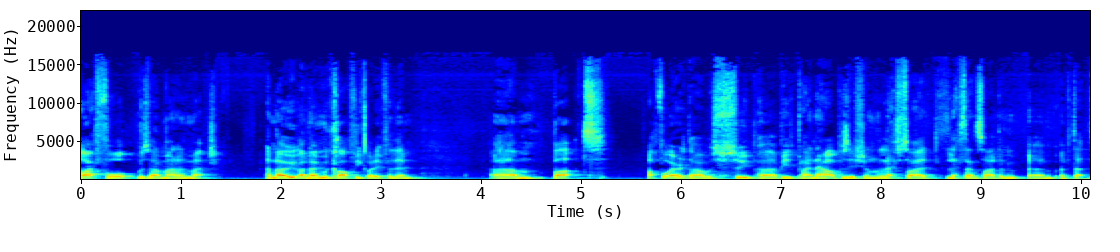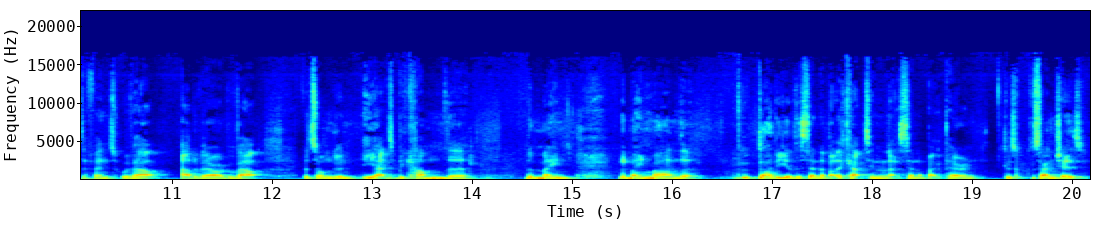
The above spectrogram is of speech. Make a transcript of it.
I thought was our man of the match. I know, I know McArthur got it for them, um, but I thought Eric Dier was superb. He was playing out of position on the left side, left hand side of, um, of that defence without Alderweireld, without Vertonghen. He had to become the the main the main man, the daddy of the centre back, the captain of that centre back pairing. Because Sanchez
